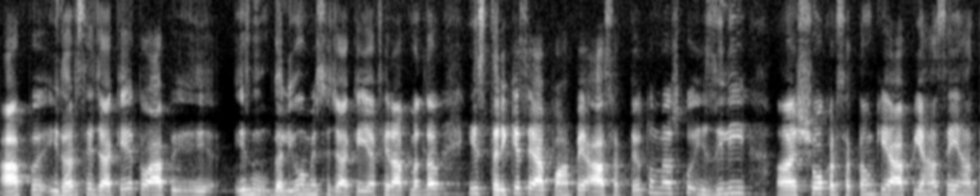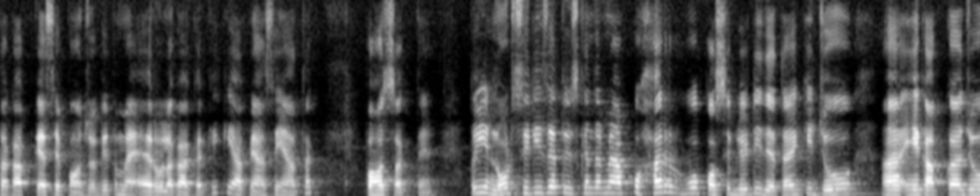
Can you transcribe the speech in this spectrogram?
आप इधर से जाके तो आप इन गलियों में से जाके या फिर आप मतलब इस तरीके से आप वहाँ पे आ सकते हो तो मैं उसको इजीली शो कर सकता हूँ कि आप यहाँ से यहाँ तक आप कैसे पहुँचोगे। तो मैं एरो लगा करके कि आप यहाँ से यहाँ तक पहुँच सकते हैं। तो ये नोट सीरीज़ है तो इसके अंदर में आपको हर वो पॉसिबिलिटी देता है कि जो एक आपका जो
